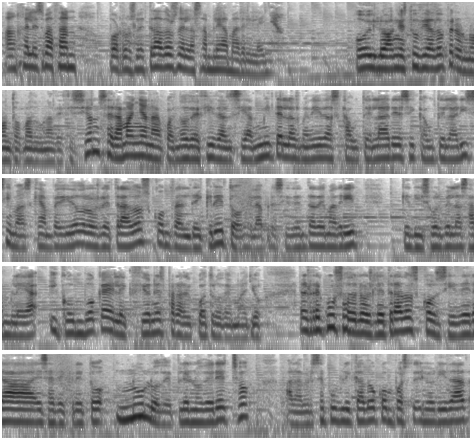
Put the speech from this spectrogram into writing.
Ángeles Bazán por los letrados de la Asamblea madrileña. Hoy lo han estudiado pero no han tomado una decisión. Será mañana cuando decidan si admiten las medidas cautelares y cautelarísimas que han pedido los letrados contra el decreto de la presidenta de Madrid que disuelve la Asamblea y convoca elecciones para el 4 de mayo. El recurso de los letrados considera ese decreto nulo de pleno derecho al haberse publicado con posterioridad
